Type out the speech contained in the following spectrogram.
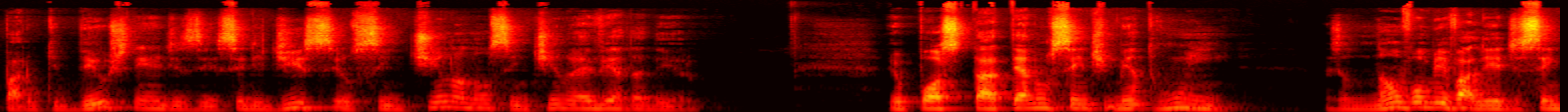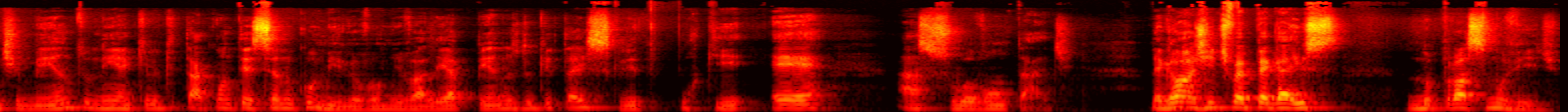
para o que Deus tem a dizer. Se Ele disse, eu sentindo ou não sentindo, é verdadeiro. Eu posso estar até num sentimento ruim, mas eu não vou me valer de sentimento nem aquilo que está acontecendo comigo. Eu vou me valer apenas do que está escrito, porque é a sua vontade. Legal? A gente vai pegar isso no próximo vídeo.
